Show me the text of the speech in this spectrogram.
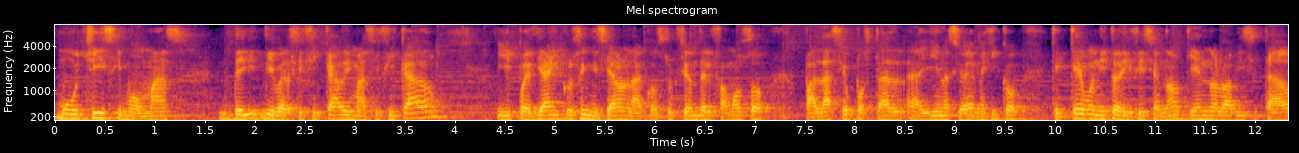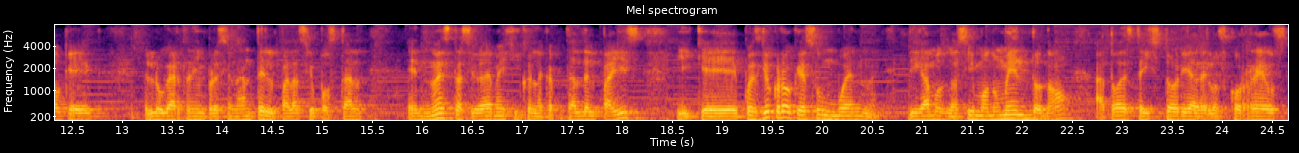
muchísimo más diversificado y masificado. Y pues ya incluso iniciaron la construcción del famoso Palacio Postal allí en la Ciudad de México, que qué bonito edificio, ¿no? ¿Quién no lo ha visitado? Qué lugar tan impresionante, el Palacio Postal en nuestra Ciudad de México, en la capital del país, y que pues yo creo que es un buen, digámoslo así, monumento, ¿no? A toda esta historia de los correos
